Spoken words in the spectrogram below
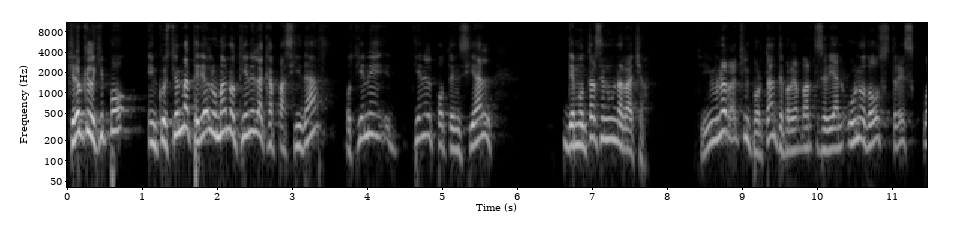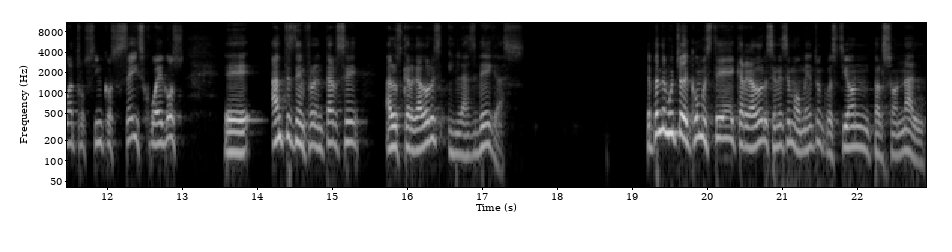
Creo que el equipo en cuestión material humano tiene la capacidad o tiene, tiene el potencial de montarse en una racha. Una racha importante, porque aparte serían uno, dos, tres, cuatro, cinco, seis juegos eh, antes de enfrentarse a los cargadores en Las Vegas. Depende mucho de cómo esté cargadores en ese momento en cuestión personal.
